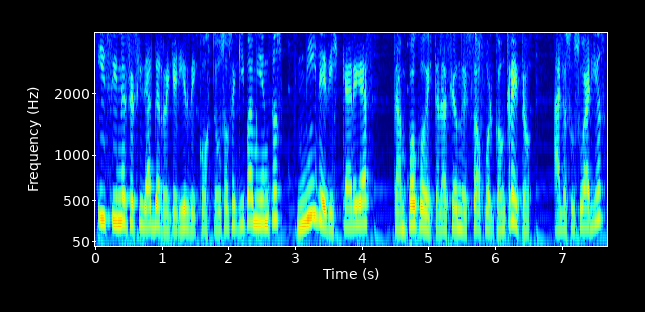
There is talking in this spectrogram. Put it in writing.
y sin necesidad de requerir de costosos equipamientos ni de descargas, tampoco de instalación de software concreto. A los usuarios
